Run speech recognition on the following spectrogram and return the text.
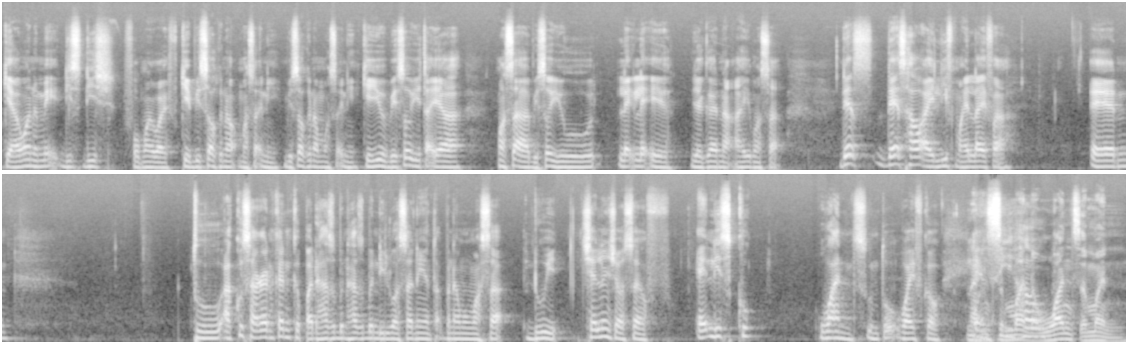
Okay, I want to make this dish for my wife. Okay, besok aku nak masak ni, besok aku nak masak ni. Okay, you besok you tak payah masak, lah. besok you leg-leg je jaga anak air masak. That's that's how I live my life ah. And to aku sarankan kepada husband-husband di luar sana yang tak pernah memasak, do it. Challenge yourself. At least cook once untuk wife kau. And Once a see month how Once a month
